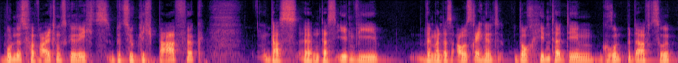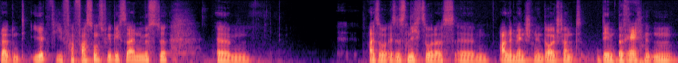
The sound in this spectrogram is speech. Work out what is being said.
Bundesverwaltungsgerichts bezüglich BAföG, dass ähm, das irgendwie, wenn man das ausrechnet, doch hinter dem Grundbedarf zurückbleibt und irgendwie verfassungswidrig sein müsste. Ähm, also es ist nicht so, dass ähm, alle Menschen in Deutschland den berechneten,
